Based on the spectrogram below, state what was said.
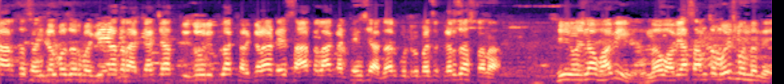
अर्थसंकल्प जर बघितला तर राज्याच्या तिजोरीतला खडखडाट हे सात लाख अठ्ठ्याऐंशी हजार कोटी रुपयाचं कर्ज असताना ही योजना व्हावी न व्हावी असं आमचं मुळीच म्हणणं नाही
